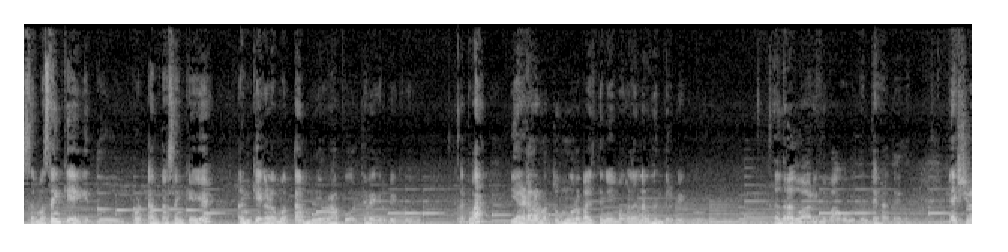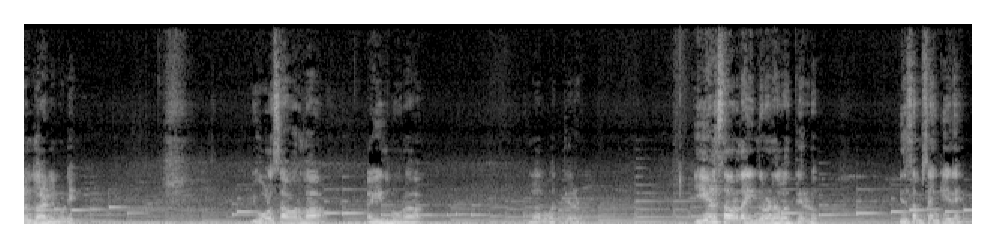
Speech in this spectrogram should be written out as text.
ಸಮಸಂಖ್ಯೆಯಾಗಿದ್ದು, ಕೊಟ್ಟಂತ ಸಂಖ್ಯೆಯ ಅಂಕೆಗಳ ಮೊತ್ತ ಮೂರರ ಅಪವರ್ತವಾಗಿರಬೇಕು ಅಥವಾ ಎರಡರ ಮತ್ತು ಮೂರ ಬಾಧಿತ ನಿಯಮಗಳನ್ನು ಹೊಂದಿರಬೇಕು. ಅಂದ್ರೆ ಅದು ಆರಿಂದ ಭಾಗ ಹೋಗುತ್ತೆ ಅಂತ ಹೇಳ್ತಾ ಇದೆ ನೆಕ್ಸ್ಟ್ ಇನ್ನೊಂದು ಉದಾಹರಣೆ ನೋಡಿ. ಏಳು ಸಾವಿರದ ಐದುನೂರ ನಲವತ್ತೆರಡು. ಏಳು ಸಾವಿರದ ಐದುನೂರ ನಲವತ್ತೆರಡು. ಇದು ಸಂಸಂಖ್ಯೆ ಇದೆ.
